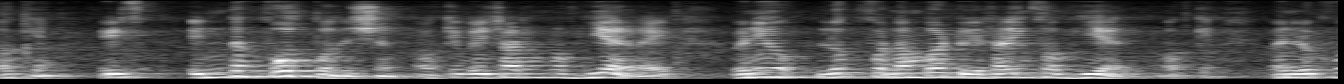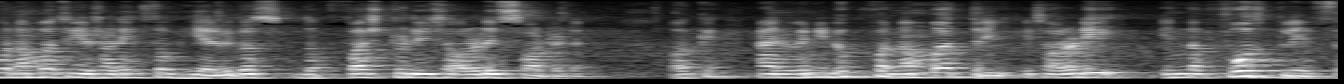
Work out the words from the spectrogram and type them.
okay it's in the fourth position. Okay we're starting from here right? When you look for number 2 you're starting from here okay? When you look for number 3 you're starting from here because the first two is already sorted okay? And when you look for number 3 it's already in the fourth place.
